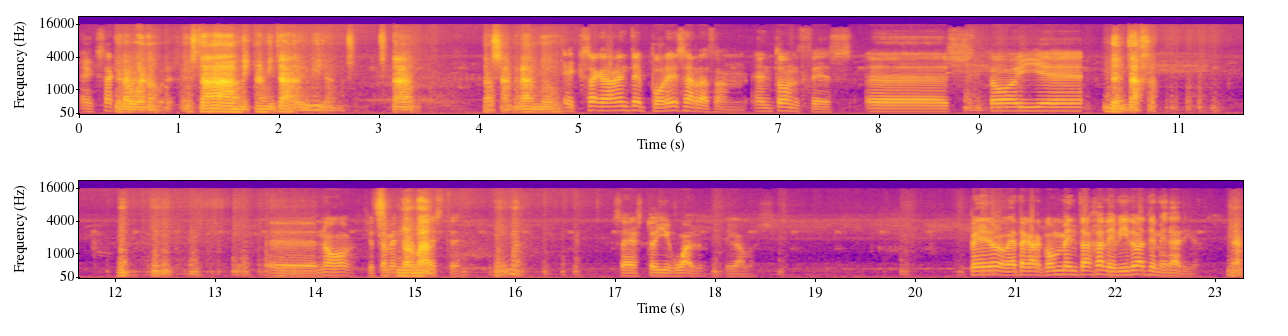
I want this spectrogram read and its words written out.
Pero exactamente. bueno, por eso. está a, mi- a mitad de vida. no sé. Está, está sangrando. Exactamente por esa razón. Entonces, eh, estoy. eh, Ventaja. ¿No? ¿O no? Eh, no, yo también Normal. tengo a este. Normal. O sea, estoy igual, digamos. Pero lo voy a atacar con ventaja debido a temerario. Lo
